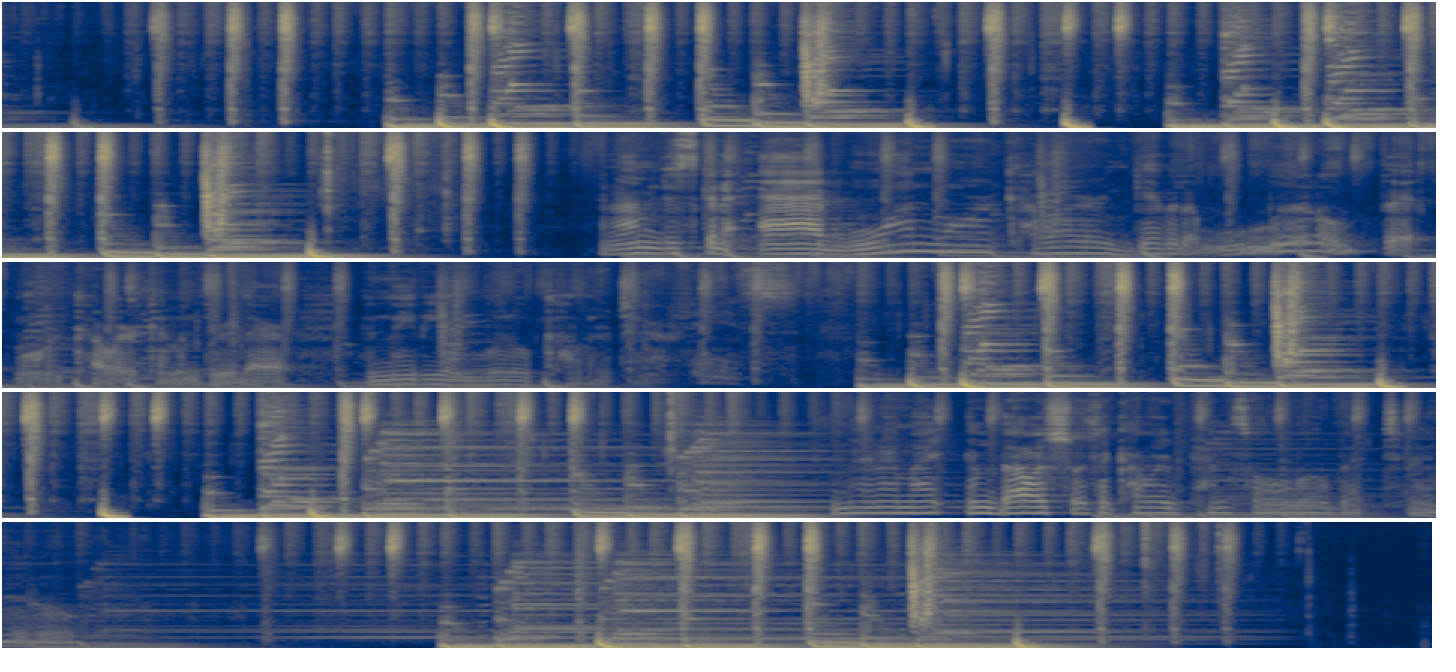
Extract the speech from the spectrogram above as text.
And I'm just gonna add one more color and give it a little bit more color coming through there and maybe a little color to her face. Might embellish with a colored pencil a little bit too.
